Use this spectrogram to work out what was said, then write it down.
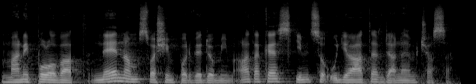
manipulovat nejenom s vaším podvědomím, ale také s tím, co uděláte v daném čase.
